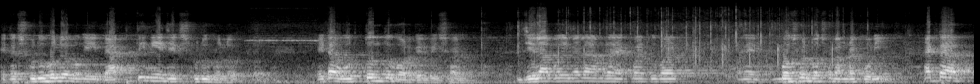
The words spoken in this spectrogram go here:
এটা শুরু হলো এবং এই ব্যাপ্তি নিয়ে যে শুরু হলো, এটা অত্যন্ত গর্বের বিষয়। জেলা বইমেলা আমরা একবার দুবার মানে বছর বছর আমরা করি। একটা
